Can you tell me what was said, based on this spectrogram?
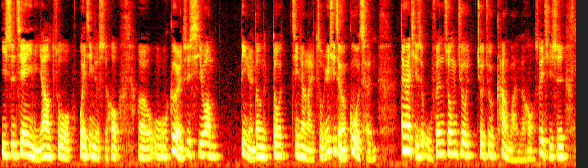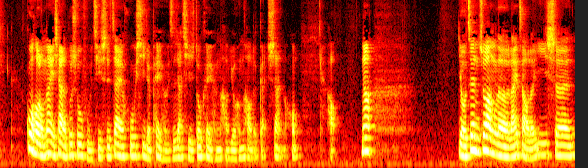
医师建议你要做胃镜的时候，呃，我我个人是希望病人都都尽量来做，因为其整个过程大概其实五分钟就就就看完了吼。所以，其实过喉咙那一下的不舒服，其实在呼吸的配合之下，其实都可以很好有很好的改善了吼。好，那。有症状了，来找了医生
